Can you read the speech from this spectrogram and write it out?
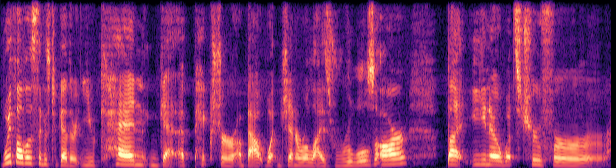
with all those things together you can get a picture about what generalized rules are but you know what's true for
